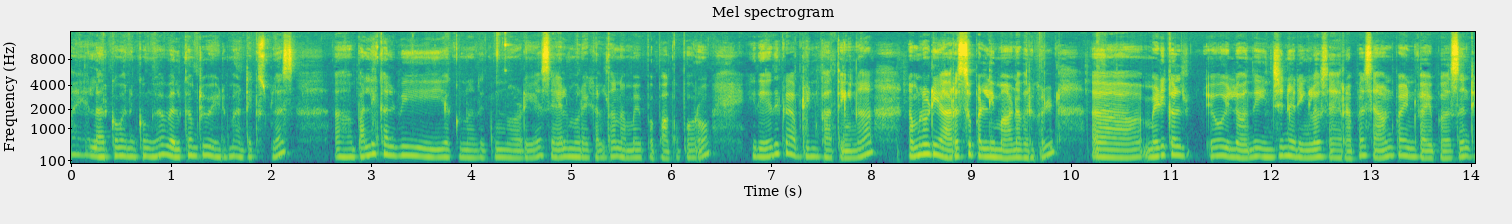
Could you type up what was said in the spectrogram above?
ஹாய் எல்லாருக்கும் வணக்கங்க. வெல்கம் டு எடுமேட்டிக்ஸ் ப்ளஸ் பள்ளிக்கல்வி இயக்குநருடைய செயல்முறைகள் தான் நம்ம இப்போ பார்க்க போகிறோம் இது எதுக்கு அப்படின்னு பார்த்தீங்கன்னா நம்மளுடைய அரசு பள்ளி மாணவர்கள் மெடிக்கல்லையோ இல்லை வந்து இன்ஜினியரிங்லோ செய்கிறப்ப செவன் பாயிண்ட் ஃபைவ் பர்சன்ட்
